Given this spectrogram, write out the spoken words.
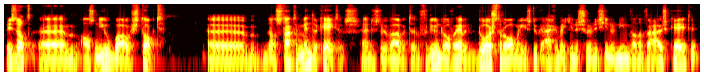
is dat um, als nieuwbouw stokt, um, dan starten minder ketens. Dus waar we het voortdurend over hebben, de doorstroming is natuurlijk eigenlijk een beetje een synoniem van een verhuisketen.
